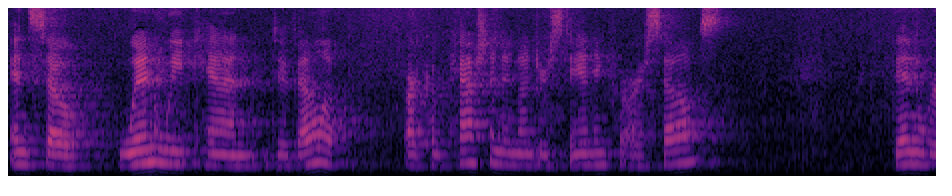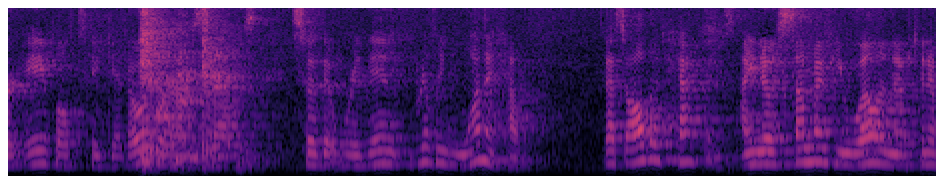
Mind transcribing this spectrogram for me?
And so, when we can develop our compassion and understanding for ourselves, then we're able to get over ourselves so that we're then really want to help. That's all that happens. I know some of you well enough to know.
